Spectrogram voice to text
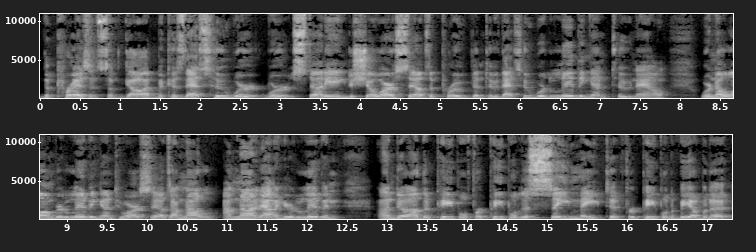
the presence of God, because that's who we're we're studying to show ourselves approved unto. That's who we're living unto now. We're no longer living unto ourselves. I'm not I'm not out here living unto other people for people to see me, to for people to be able to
